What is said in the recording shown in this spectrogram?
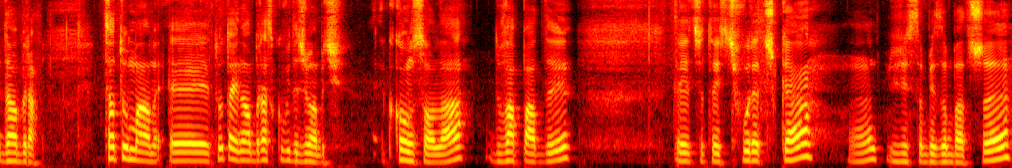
Dobra. Co tu mamy? Yy, tutaj na obrazku widać, że ma być konsola, dwa pady. Yy, czy to jest czwóreczka? Yy, sobie zobaczę.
